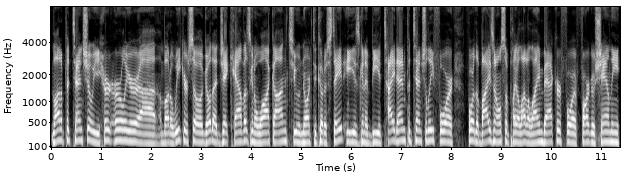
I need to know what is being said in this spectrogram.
A lot of potential. You heard earlier uh, about a week or so ago that Jake Cava is going to walk on to North Dakota State. He is going to be a tight end potentially for for the Bison. Also played a lot of linebacker for Fargo Shanley.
